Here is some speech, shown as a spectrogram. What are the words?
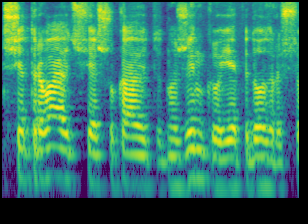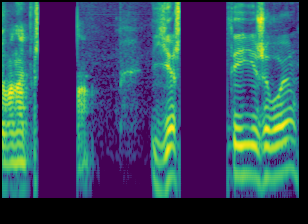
Ще тривають, ще шукають одну жінку. Є підозри, що вона пішла. Є ж її живою?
